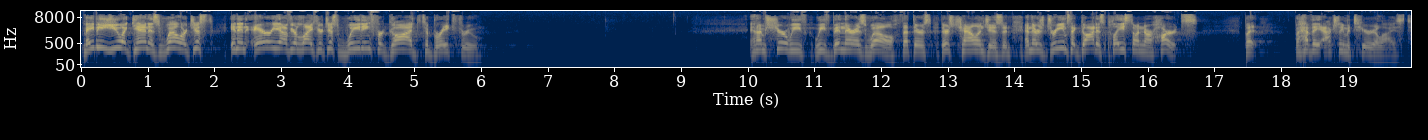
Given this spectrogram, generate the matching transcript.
maybe you again as well are just in an area of your life, you're just waiting for God to break through. And I'm sure we've, we've been there as well, that there's, there's challenges and, and there's dreams that God has placed on our hearts. But, but have they actually materialized?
